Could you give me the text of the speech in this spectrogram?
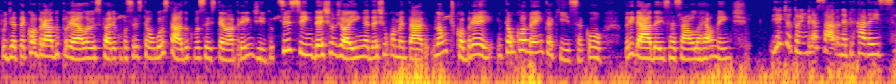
Podia ter cobrado por ela. Eu espero que vocês tenham gostado, que vocês tenham aprendido. Se sim, deixa um joinha, deixa um comentário. Não te cobrei? Então comenta aqui, sacou? Obrigada, isso, essa aula realmente Gente, eu tô engraçada, né? Porque isso.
